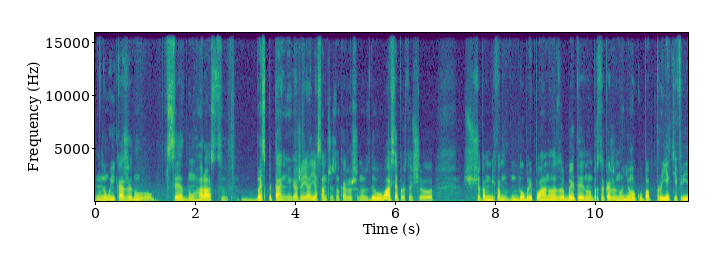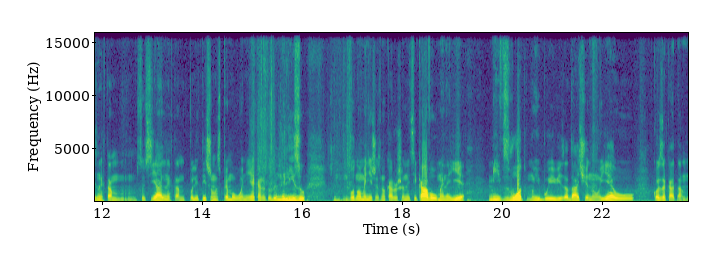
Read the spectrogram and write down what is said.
Ну і каже: ну, все, ну, гаразд, без питань. І Каже, я, я сам, чесно кажу, що ну, здивувався, просто що, що там міг там добре і поганого зробити. Ну, просто каже, ну, у нього купа проєктів різних, там, соціальних, там, політичного спрямування. Я каже, туди не лізу. Воно мені, чесно кажучи, не цікаво. У мене є мій взвод, мої бойові задачі. Ну, є у козака там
